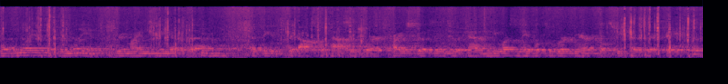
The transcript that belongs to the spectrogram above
the millionth of the millionth reminds me of the, mm-hmm. I think it's the gospel passage where Christ goes into a town and he wasn't able to work miracles because their faith was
